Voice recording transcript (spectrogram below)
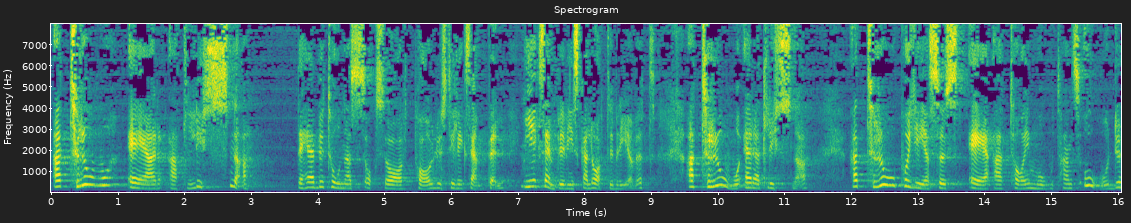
Att tro är att lyssna. Det här betonas också av Paulus till exempel, i exempelvis Galaterbrevet. Att tro är att lyssna. Att tro på Jesus är att ta emot hans ord.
